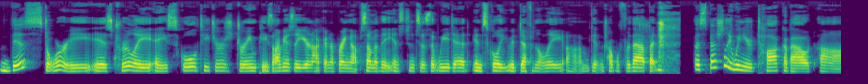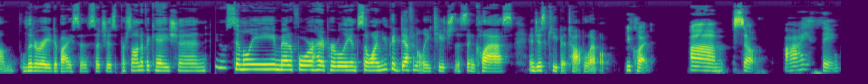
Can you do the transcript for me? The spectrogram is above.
This story is truly a school teacher's dream piece. Obviously, you're not going to bring up some of the instances that we did in school. You would definitely um, get in trouble for that. But especially when you talk about um, literary devices such as personification, you know, simile, metaphor, hyperbole, and so on, you could definitely teach this in class and just keep it top level. You could. Um, so I think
